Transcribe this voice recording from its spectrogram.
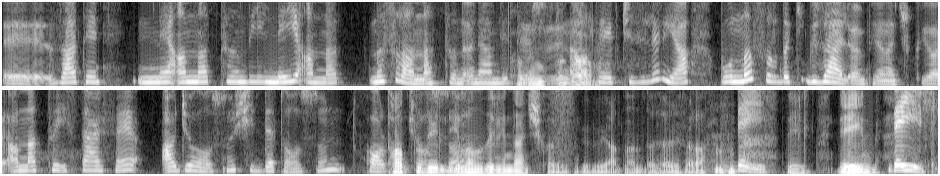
e, zaten ne anlattığın değil neyi anlat nasıl anlattığın önemlidir. Tabii, Altı hep çizilir ya bu nasıldaki güzel ön plana çıkıyor. Anlattığı isterse acı olsun, şiddet olsun, korkunç Tatlı olsun. Tatlı değil, yılanı deliğinden çıkarıyor gibi bir yandan da referan. Değil. değil. Değil mi? Değil.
